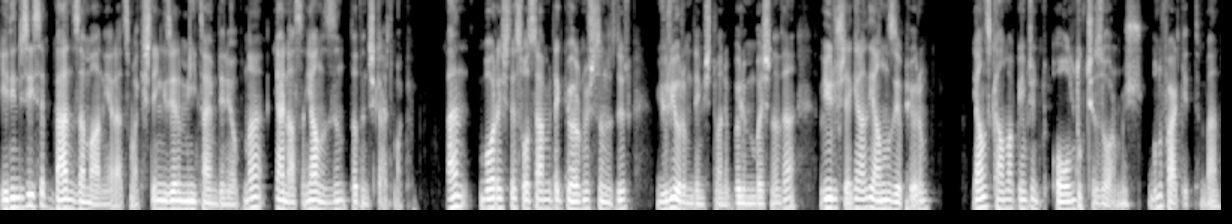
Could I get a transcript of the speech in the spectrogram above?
Yedincisi ise ben zamanı yaratmak. İşte İngilizce'de me time deniyor buna. Yani aslında yalnızlığın tadını çıkartmak. Ben bu ara işte sosyal medyada görmüşsünüzdür. Yürüyorum demiştim hani bölümün başına da. Ve yürüyüşleri genelde yalnız yapıyorum. Yalnız kalmak benim için oldukça zormuş. Bunu fark ettim ben.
